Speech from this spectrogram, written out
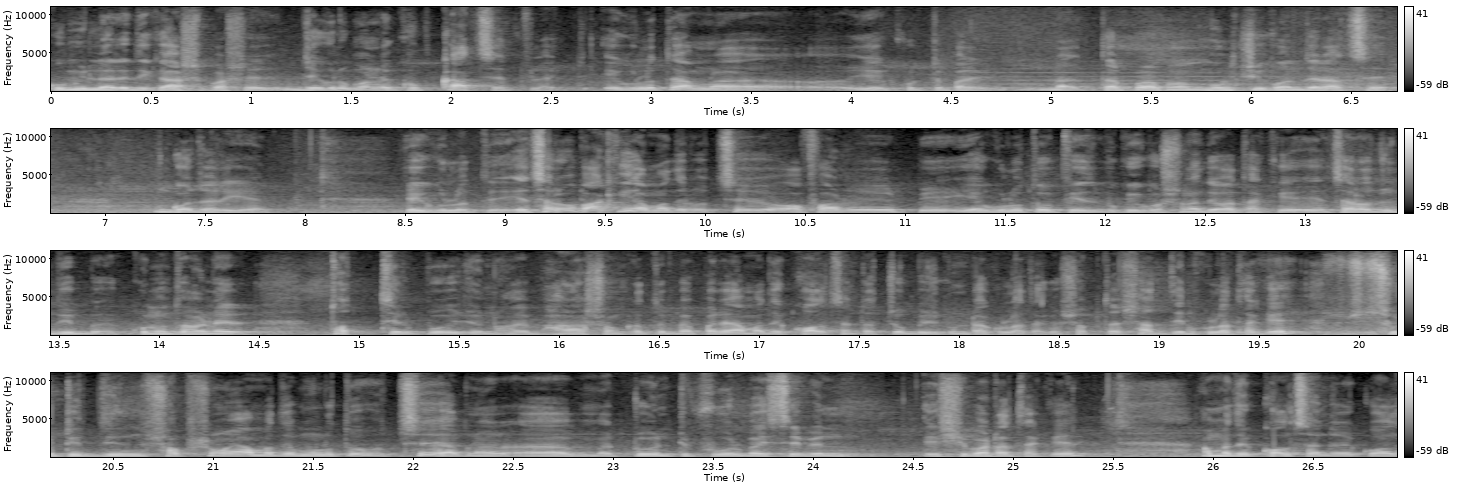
কুমিল্লার এদিকে আশেপাশে, যেগুলো মানে খুব কাছের ফ্লাইট এগুলোতে আমরা ইয়ে করতে পারি। তারপর আপনার মুন্সিগঞ্জের আছে, গজারিয়া। এগুলোতে। এছাড়াও বাকি আমাদের হচ্ছে অফারের ইয়েগুলোতেও ফেসবুকে ঘোষণা দেওয়া থাকে। এছাড়াও যদি কোনো ধরনের তথ্যের প্রয়োজন হয় ভাড়া সংক্রান্ত ব্যাপারে আমাদের কল সেন্টার চব্বিশ ঘণ্টা খোলা থাকে সপ্তাহে সাত দিন খোলা থাকে। ছুটির দিন সবসময় আমাদের মূলত হচ্ছে আপনার টোয়েন্টি ফোর বাই সেভেন এই সেবাটা থাকে। আমাদের কল সেন্টারে কল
